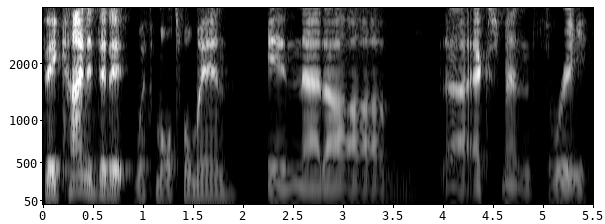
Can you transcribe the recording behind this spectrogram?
They kind of did it with Multiple Man in that uh, uh X Men Three,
